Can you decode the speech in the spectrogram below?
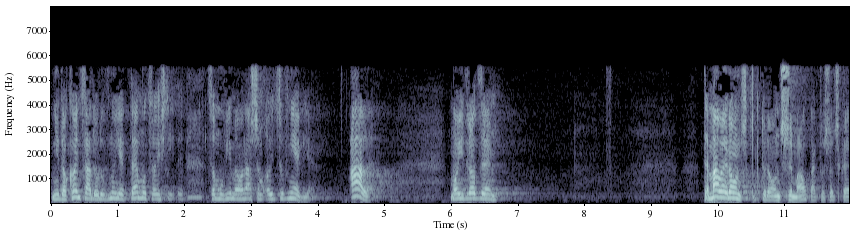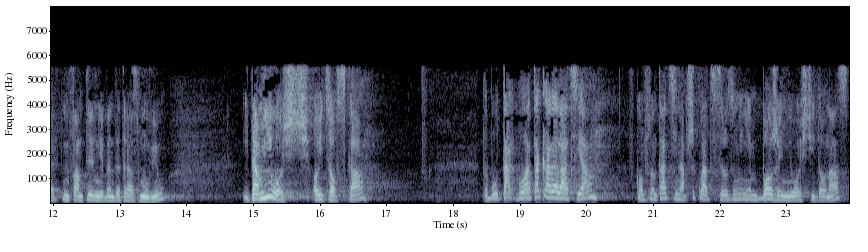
nie do końca dorównuje temu, co, jeśli, co mówimy o naszym Ojcu w niebie. Ale, moi drodzy, te małe rączki, które on trzymał, tak troszeczkę infantylnie będę teraz mówił, i ta miłość ojcowska, to był była taka relacja w konfrontacji na przykład z rozumieniem Bożej miłości do nas,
